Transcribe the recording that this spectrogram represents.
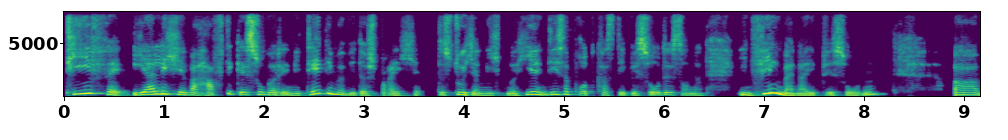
tiefe, ehrliche, wahrhaftige Souveränität immer wieder spreche, das tue ich ja nicht nur hier in dieser Podcast-Episode, sondern in vielen meiner Episoden, äh,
